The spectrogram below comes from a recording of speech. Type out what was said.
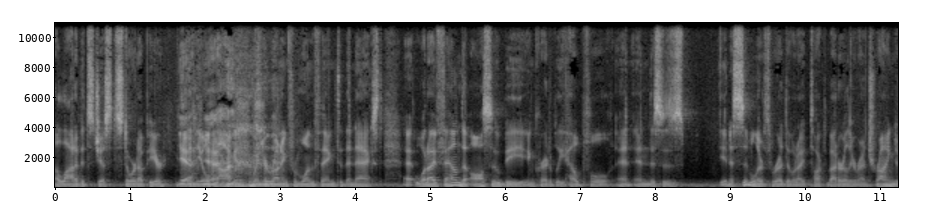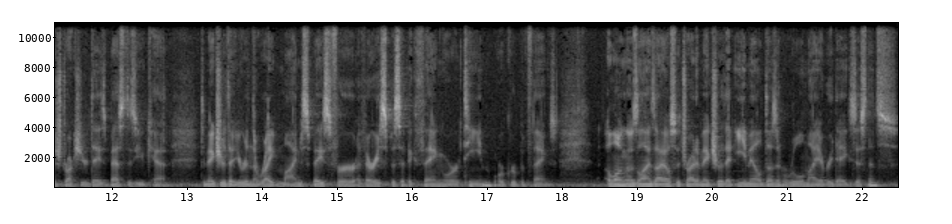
a lot of it's just stored up here Yeah, in the old yeah. noggin when you're running from one thing to the next. Uh, what I've found to also be incredibly helpful, and, and this is in a similar thread to what I talked about earlier around trying to structure your day as best as you can to make sure that you're in the right mind space for a very specific thing or team or group of things. Along those lines, I also try to make sure that email doesn't rule my everyday existence,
